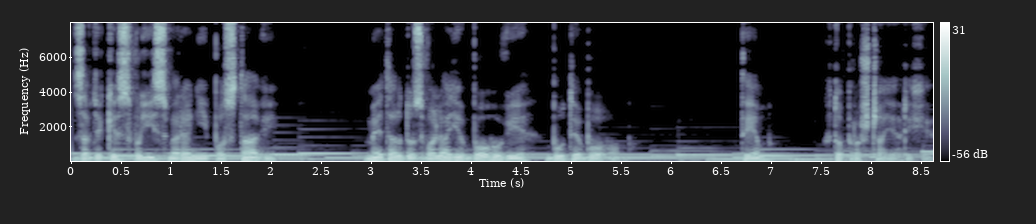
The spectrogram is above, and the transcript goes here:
Завдяки своїй смиренній поставі Митар дозволяє Богові бути Богом, тим, хто прощає гріхи.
